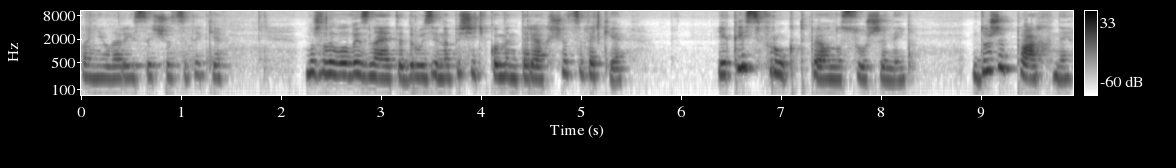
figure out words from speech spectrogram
пані Лариси, що це таке. Можливо, ви знаєте, друзі, напишіть в коментарях, що це таке. Якийсь фрукт, певно, сушений. Дуже пахне,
